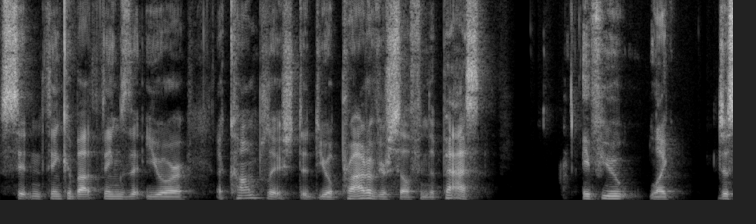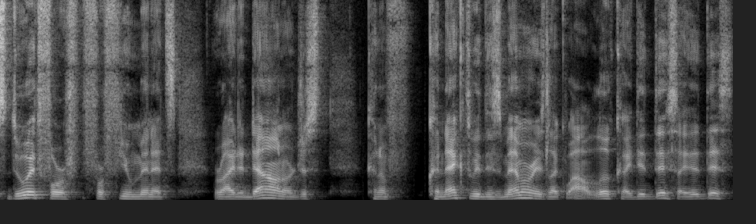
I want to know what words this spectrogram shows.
sit and think about things that you're accomplished, that you're proud of yourself in the past. If you like, just do it for, for a few minutes, write it down or just kind of connect with these memories like, wow, look, I did this, I did this.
